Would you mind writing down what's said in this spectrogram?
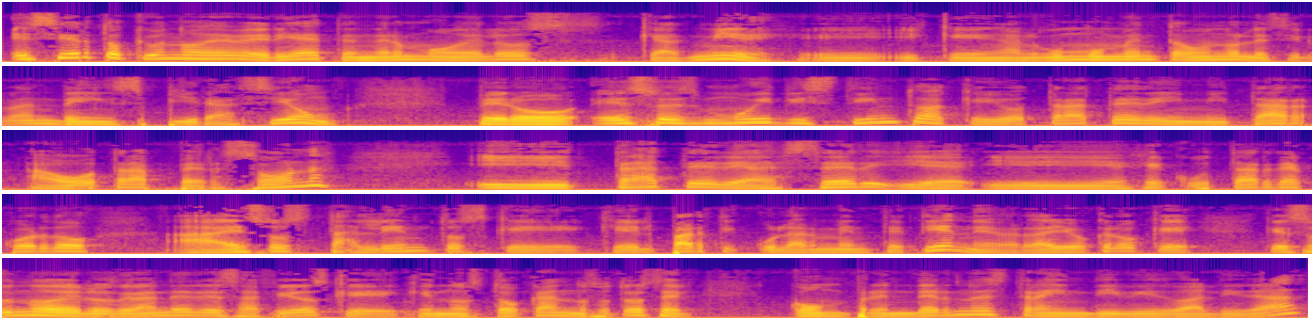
es cierto que uno debería de tener modelos que admire y, y que en algún momento a uno le sirvan de inspiración, pero eso es muy distinto a que yo trate de imitar a otra persona y trate de hacer y, ejecutar de acuerdo a esos talentos que, él particularmente tiene, ¿verdad? Yo creo que, es uno de los grandes desafíos que, nos toca a nosotros el comprender nuestra individualidad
